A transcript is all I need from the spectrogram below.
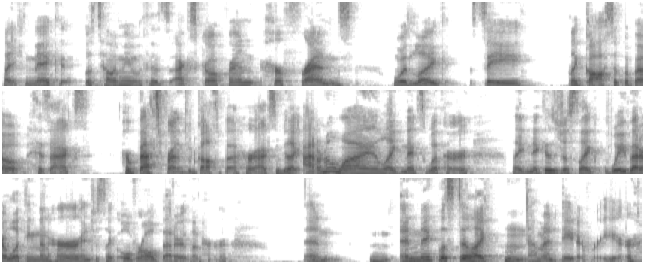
like nick was telling me with his ex-girlfriend her friends would like say like gossip about his ex. Her best friends would gossip about her ex and be like i don't know why like nick's with her like Nick is just like way better looking than her and just like overall better than her. And and Nick was still like, "Hmm, I'm to date her for a year."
